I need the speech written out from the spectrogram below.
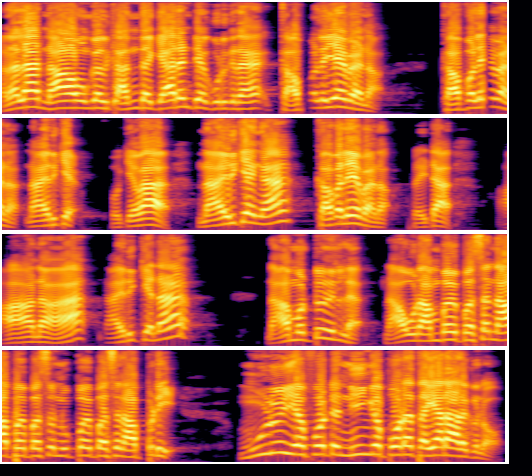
அதனால் நான் உங்களுக்கு அந்த கேரண்டியை கொடுக்குறேன். கவலையே வேணாம். கவலையே வேணாம். நான் இருக்கேன். ஓகேவா? நான் இருக்கேங்க. கவலையே வேணாம். ரைட்டா? ஆனால் நான் இருக்கேன்னா நான் மட்டும் இல்லை. நான் ஒரு ஐம்பது பர்சன்ட் நாற்பது பர்சன்ட் முப்பது பர்சன்ட் அப்படி முழு எஃபோர்ட்டை நீங்கள் போட தயாராக இருக்கணும்.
